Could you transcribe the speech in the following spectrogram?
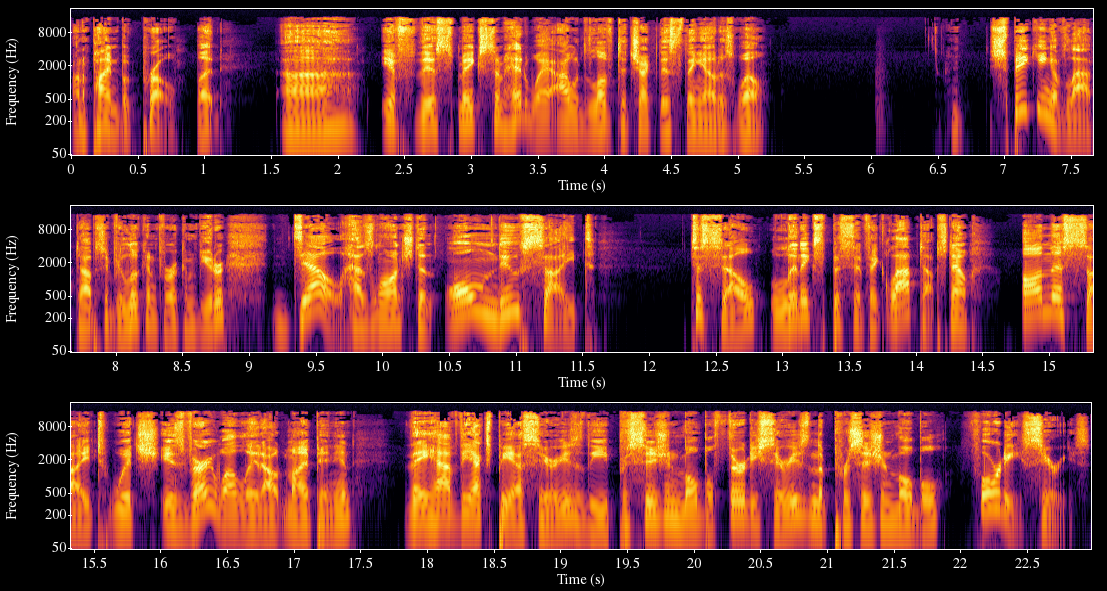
on a PineBook Pro, but uh, if this makes some headway, I would love to check this thing out as well. Speaking of laptops, if you're looking for a computer, Dell has launched an all new site to sell Linux specific laptops. Now, on this site, which is very well laid out in my opinion, they have the XPS series, the Precision Mobile 30 series, and the Precision Mobile 40 series.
